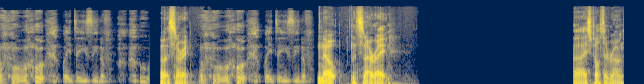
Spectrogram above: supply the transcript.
Wait till you see the. oh, that's not right. Wait till you see the. Nope, that's not right. Uh, I spelt it wrong.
